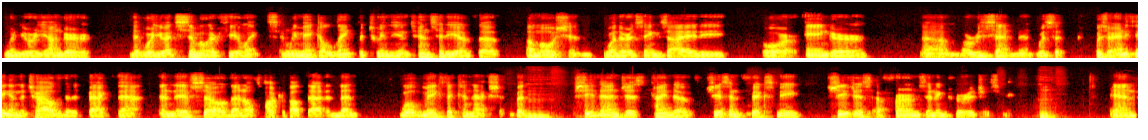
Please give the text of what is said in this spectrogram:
when you were younger that where you had similar feelings? And we make a link between the intensity of the emotion, whether it's anxiety or anger um, or resentment. Was it was there anything in the childhood back then? And if so, then I'll talk about that and then we'll make the connection. But mm. she then just kind of, she doesn't fix me. She just affirms and encourages me. Hmm. And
